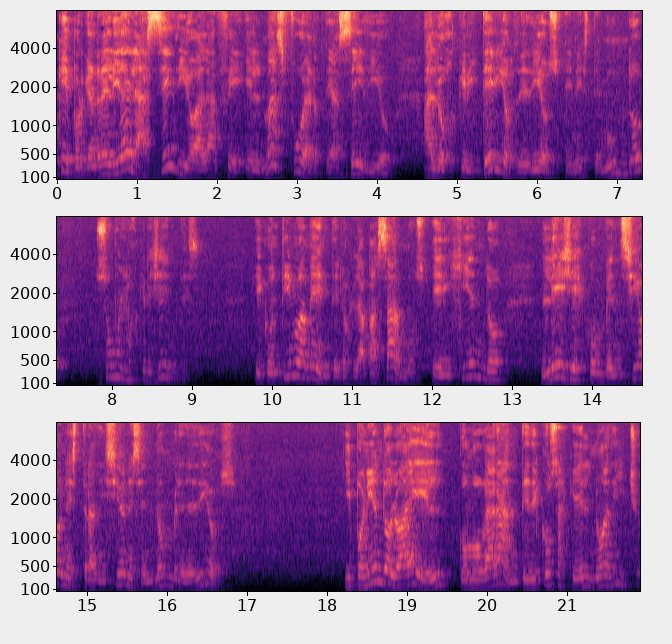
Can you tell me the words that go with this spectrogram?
qué? Porque en realidad el asedio a la fe, el más fuerte asedio a los criterios de Dios en este mundo, somos los creyentes, que continuamente nos la pasamos erigiendo leyes, convenciones, tradiciones en nombre de Dios y poniéndolo a Él como garante de cosas que Él no ha dicho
